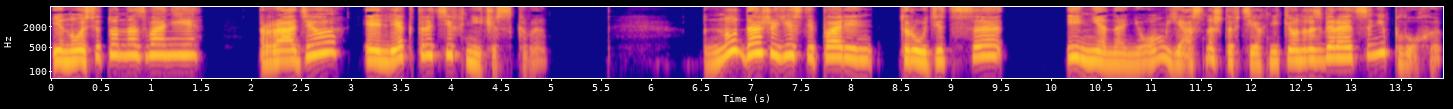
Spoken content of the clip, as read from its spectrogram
И носит он название радиоэлектротехнического. Ну, даже если парень трудится и не на нем, ясно, что в технике он разбирается неплохо.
